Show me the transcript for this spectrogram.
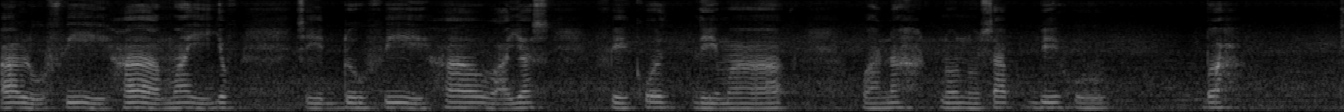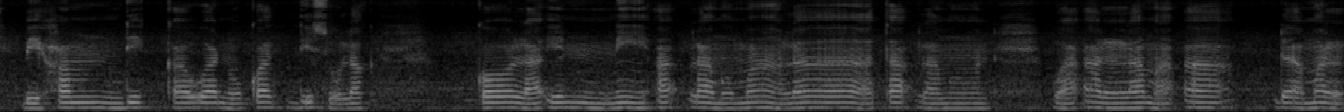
alu fiha mayyuf sidu fiha wayas fikud dima wanah nunusab bihu bah bihamdika wa nukad disulak Kola ini a'lamu ma la ta'lamun Wa a'lama adamal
